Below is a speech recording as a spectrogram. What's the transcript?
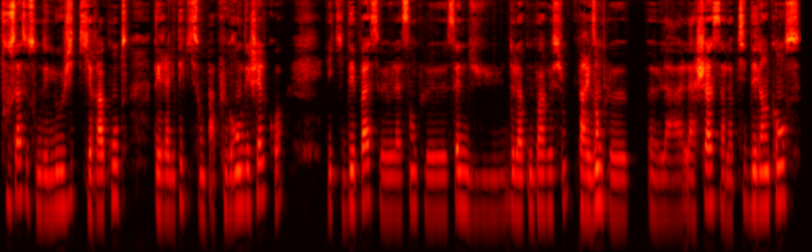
tout ça, ce sont des logiques qui racontent des réalités qui sont à plus grande échelle, quoi, et qui dépassent euh, la simple scène de la comparution. Par exemple, euh, la, chasse à la petite délinquance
